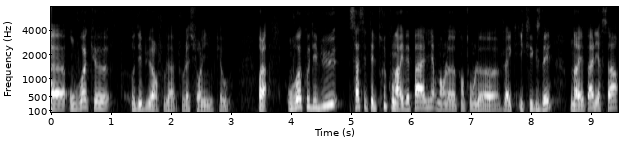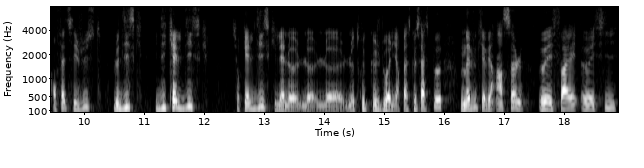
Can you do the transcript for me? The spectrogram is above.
Euh, on voit que au début, alors je vous, la, je vous la surligne au cas où. Voilà. On voit qu'au début, ça c'était le truc qu'on n'arrivait pas à lire dans le, quand on le jouait avec XXD. On n'arrivait pas à lire ça. En fait, c'est juste le disque. Il dit quel disque sur quel disque il est le, le, le, truc que je dois lire. Parce que ça se peut, on a vu qu'il y avait un seul EFI, EFI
